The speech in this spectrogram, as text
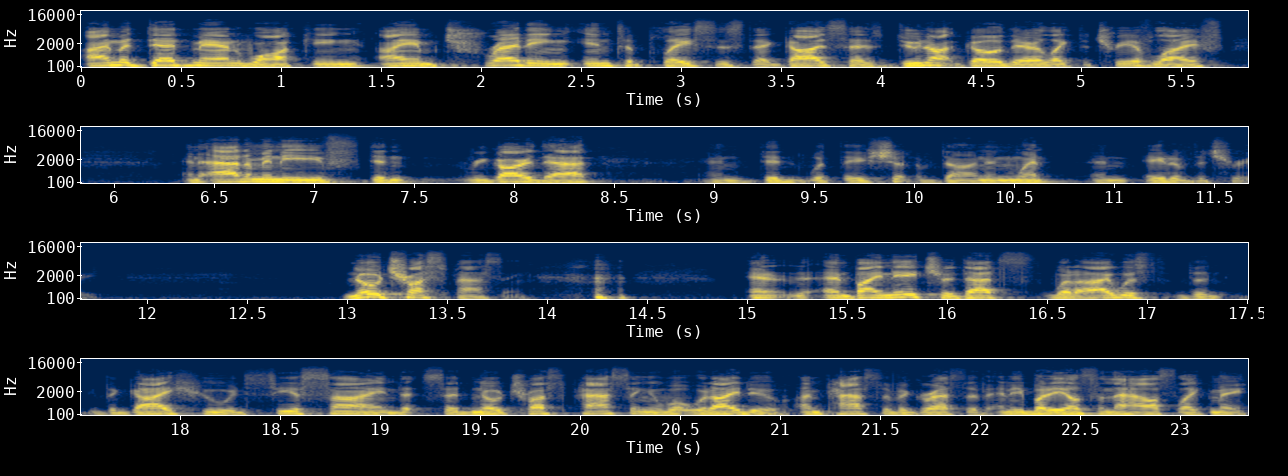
I'm a dead man walking. I am treading into places that God says, do not go there, like the tree of life. And Adam and Eve didn't regard that and did what they shouldn't have done and went and ate of the tree. No trespassing. and, and by nature, that's what I was the, the guy who would see a sign that said no trespassing, and what would I do? I'm passive aggressive. Anybody else in the house like me?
